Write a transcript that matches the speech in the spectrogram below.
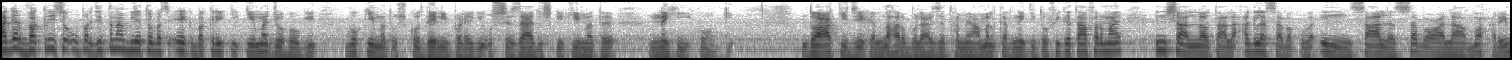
اگر بکری سے اوپر جتنا بھی ہے تو بس ایک بکری کی قیمت جو ہوگی، وہ قیمت اس کو دینی پڑے گی، اس سے زائد اس کی قیمت نہیں ہوگی۔ دعا کیجیے کہ اللہ رب العزت ہمیں عمل کرنے کی توفیق عطا فرمائے۔ انشاءاللہ تعالی اگلا سبق، و ان سال سب علی محرم،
